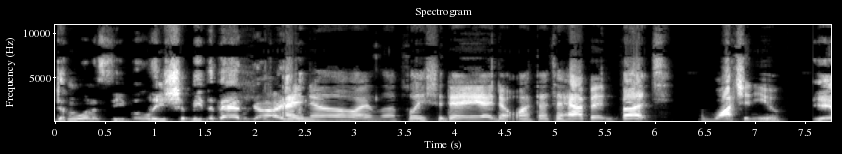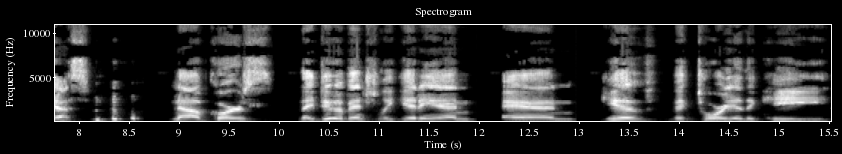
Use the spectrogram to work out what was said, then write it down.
don't want to see Felicia be the bad guy. I know, I love Felicia Day. I don't want that to happen, but I'm watching you. Yes. now, of course, they do eventually get in and give Victoria the key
